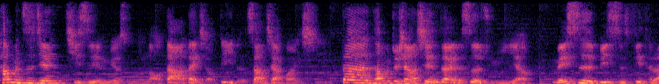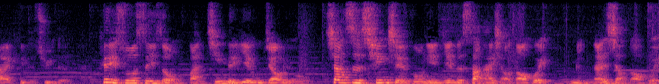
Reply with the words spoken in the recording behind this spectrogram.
他们之间其实也没有什么老大带小弟的上下关系，但他们就像现在的社群一样，没事彼此 fit 来 fit 去的，可以说是一种反清的业务交流。像是清咸丰年间的上海小刀会、闽南小刀会，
